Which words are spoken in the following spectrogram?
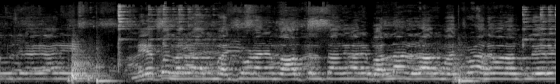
చూసినా కానీ నేపల్ల రాజు మంచోడనే వార్త కానీ బల్లాడు రాజు మంచోడని ఎవరు అంటలేరే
